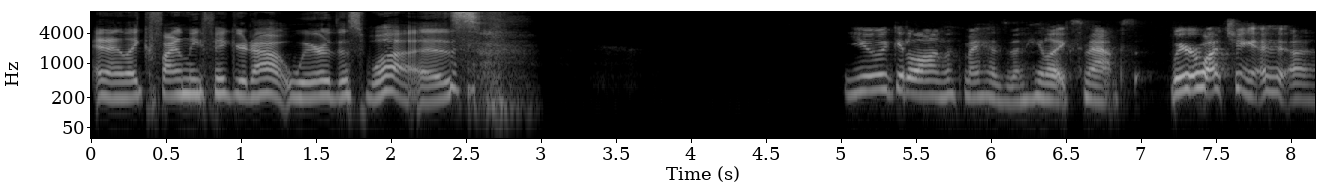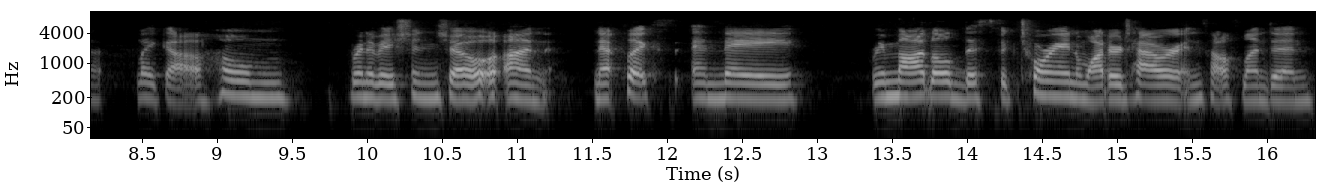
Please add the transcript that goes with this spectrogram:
and I like finally figured out where this was. You would get along with my husband. He likes maps. We were watching a, a like a home renovation show on Netflix, and they remodeled this Victorian water tower in South London.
